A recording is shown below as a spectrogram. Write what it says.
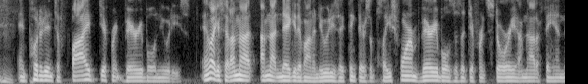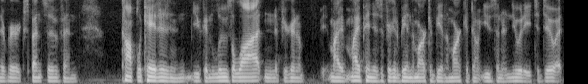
mm. and put it into five different variable annuities. And like I said, I'm not I'm not negative on annuities. I think there's a place for them. Variables is a different story. I'm not a fan. They're very expensive and complicated and you can lose a lot. And if you're going to, my, my opinion is if you're going to be in the market, be in the market, don't use an annuity to do it.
